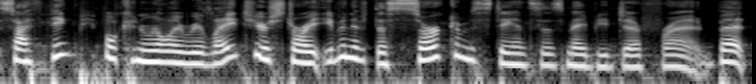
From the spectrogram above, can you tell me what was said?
so I think people can really relate to your story even if the circumstances may be different but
